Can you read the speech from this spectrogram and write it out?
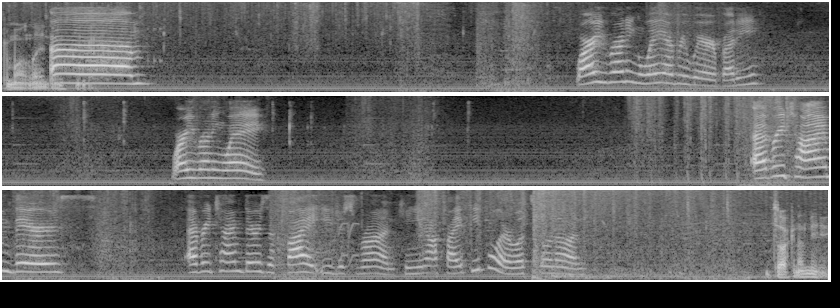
Come on, Landon. Um. Why are you running away everywhere, buddy? Why are you running away? Every time there's every time there's a fight, you just run. Can you not fight people or what's going on? You're talking to me?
